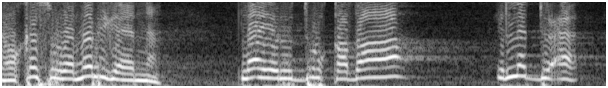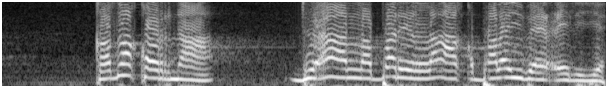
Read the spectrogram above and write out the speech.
Oo ka sugan nabigeenna laa yaruddu اlqadaa ila اducaa qada qornaa ducaa la bari la aqbalay baa celiya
